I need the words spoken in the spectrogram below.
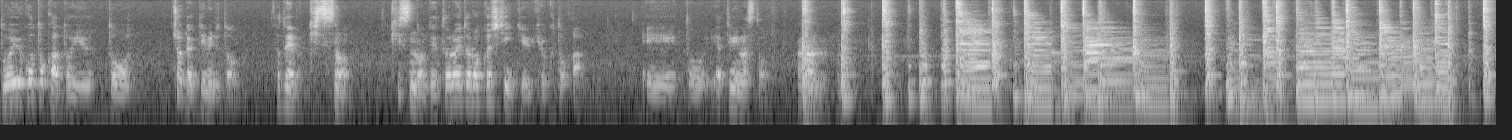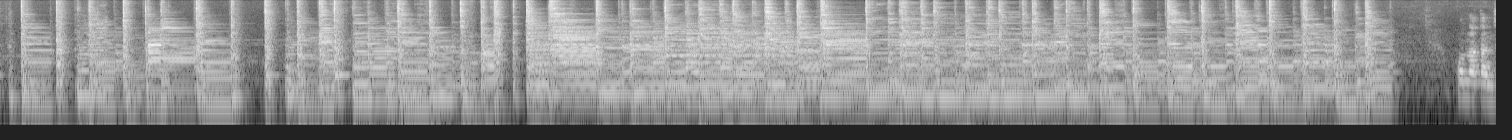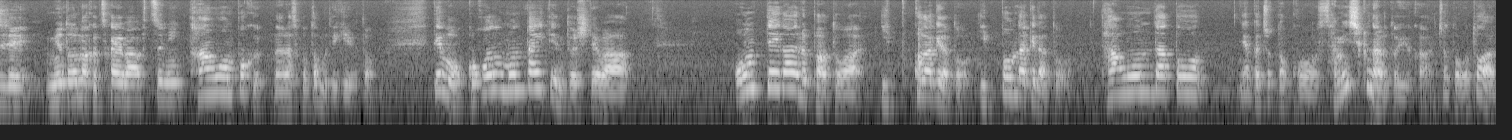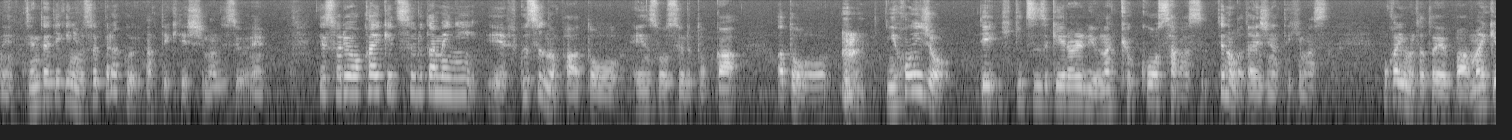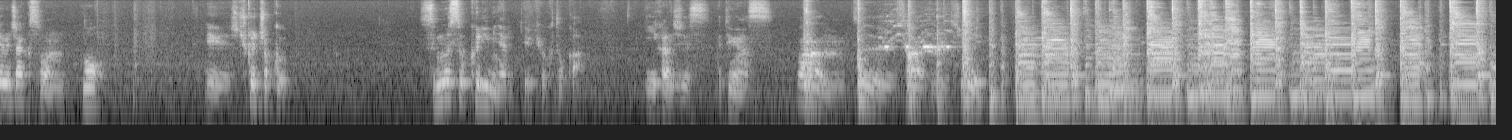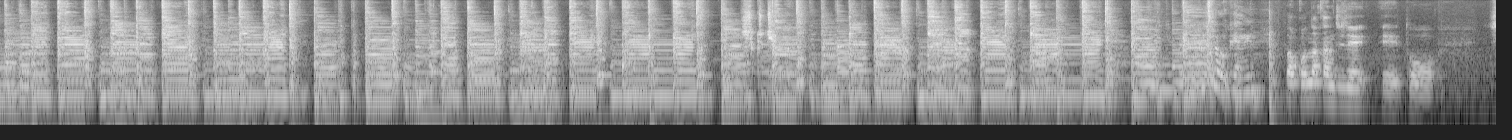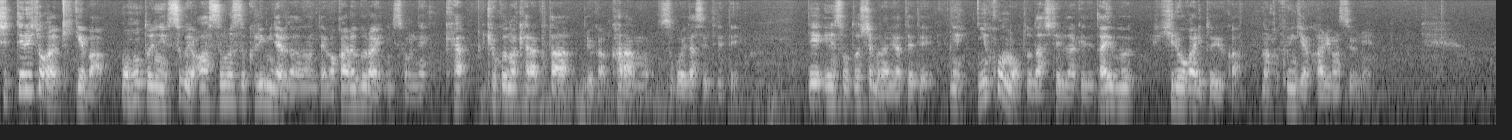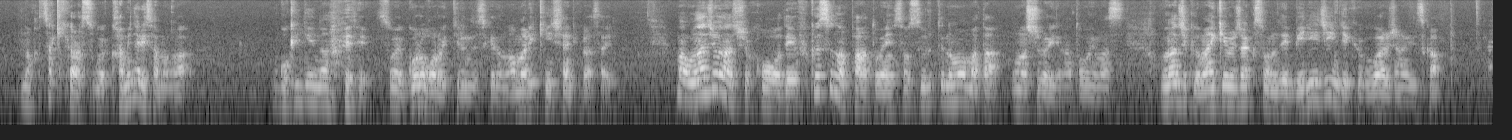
どういうことかというと、ちょっとやってみると、例えばキスのキスのデトロイト・ロックシティという曲とか、えー、とやってみますと。な感じで、ミュートをうまく使えば、普通に単音っぽく鳴らすこともできると。でも、ここの問題点としては、音程があるパートは1個だけだと、1本だけだと、単音だと、やっぱちょっとこう寂しくなるというか、ちょっと音は、ね、全体的に薄っぺらくなってきてしまうんですよね。でそれを解決するために、複数のパートを演奏するとか、あと、2本以上で弾き続けられるような曲を探すというのが大事になってきます。他にも例えば、マイケル・ジャクソンの「宿直」「スムース・クリミナル」という曲とか、いい感じです。やってみます。 One, two, サン、シー。こんな感じで、えーと、知っている人が聴けば、もう本当にすぐにあスムースクリミナルだなんて分かるぐらいにその、ね、曲のキャラクターというかカラーもすごい出せてて、で演奏としても成り立ってて、ね、2本の音を出しているだけでだいぶ広がりというか、なんか雰囲気が変わりますよね。なんかさっきからすごい雷様がご機嫌な上ですごいゴロゴロ言ってるんですけども、あまり気にしないでください。まあ、同じような手法で複数のパートを演奏するというのもまた面白いなと思います。同じくマイケル・ジャクソンでビリー・ジーンという曲があるじゃないですか。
